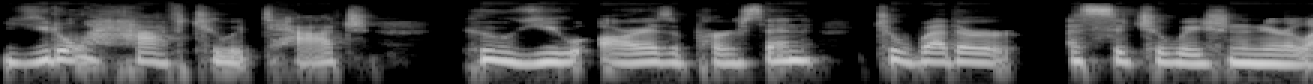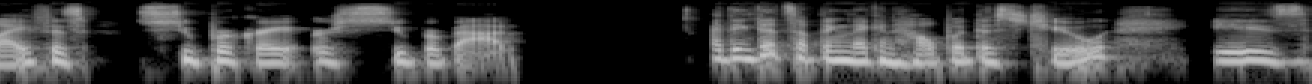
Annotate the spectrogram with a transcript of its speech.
you don't have to attach who you are as a person to whether a situation in your life is super great or super bad. I think that's something that can help with this too is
